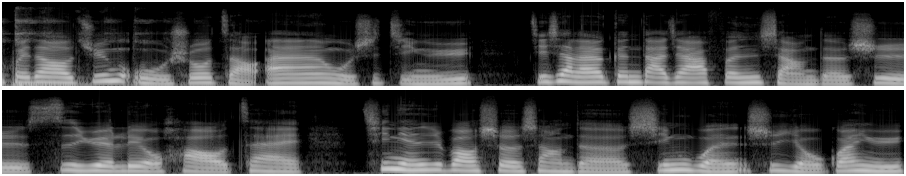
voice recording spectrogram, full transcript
回到军武说早安，我是景瑜。接下来要跟大家分享的是四月六号在青年日报社上的新闻，是有关于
